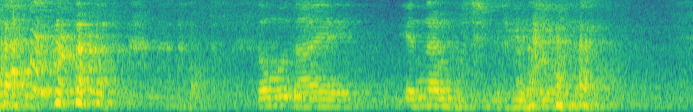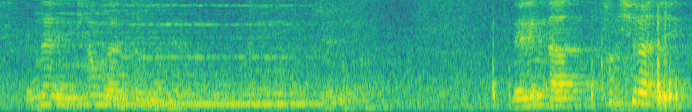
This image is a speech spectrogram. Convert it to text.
너무 나의 옛날 모습이라 옛날에 이렇게 하고 다녔단 말이야 내린다 확실하지?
